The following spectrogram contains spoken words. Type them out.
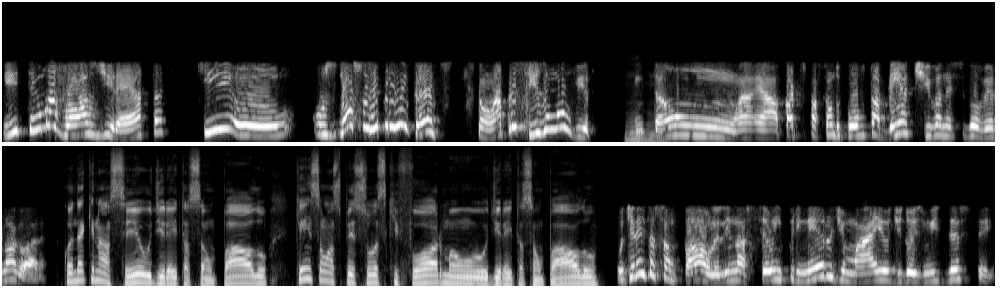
e tem uma voz direta que o, os nossos representantes que estão lá precisam ouvir. Uhum. Então, a, a, participação do povo está bem ativa nesse governo agora. Quando é que nasceu o Direito a São Paulo? Quem são as pessoas que formam o Direito a São Paulo? O Direito a São Paulo ele nasceu em 1 de maio de 2016,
